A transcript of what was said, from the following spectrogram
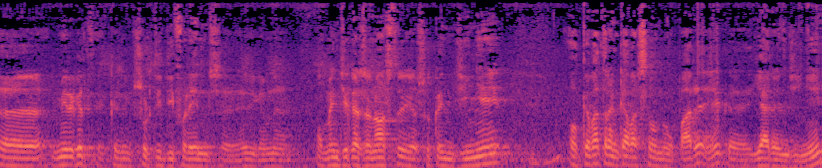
eh, mira que, que hem sortit diferents, eh, diguem-ne, almenys a casa nostra, jo sóc enginyer, el que va trencar va ser el meu pare, eh, que ja era enginyer,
